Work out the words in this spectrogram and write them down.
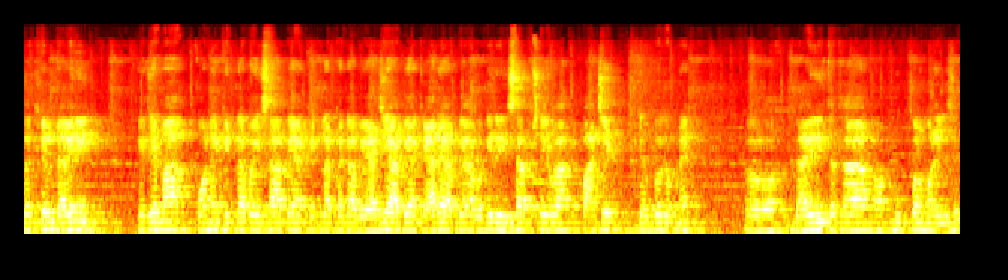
લખેલ ડાયરી કે જેમાં કોને કેટલા પૈસા આપ્યા, કેટલા ટકા વ્યાજે આપ્યા, ક્યારે આપ્યા વગેરે હિસાબ છે એવા પાંચેક લગભગ અમને ડાયરી તથા નોટબુક પણ મળેલ છે.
